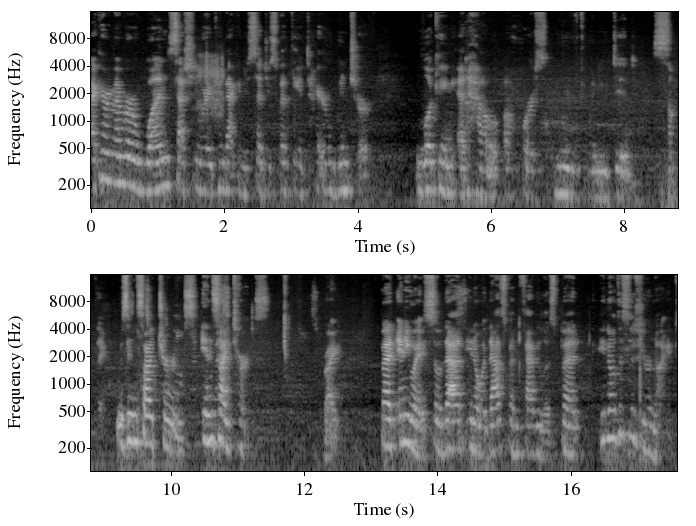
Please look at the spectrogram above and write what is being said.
I can remember one session where you came back and you said you spent the entire winter looking at how a horse moved when you did something. It was inside turns. Inside turns. Right. But anyway, so that, you know, that's been fabulous. But, you know, this is your night.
